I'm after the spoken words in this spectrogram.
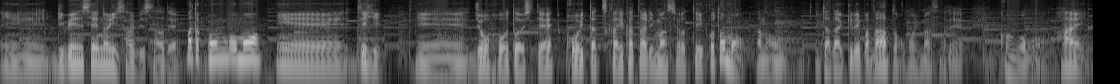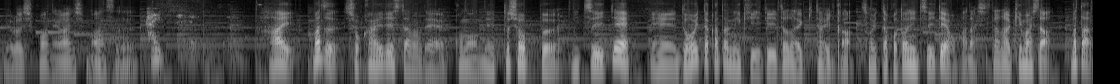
えー利便性のいいサービスなのでまた今後も、えーぜひ、えー情報としてこういった使い方ありますよっていうこともあのいただければなと思いますので今後も、はい、よろしくお願いします。はい、ありがとうございます。はい、まず初回でしたのでこのネットショップについて、えーどういった方に聞いていただきたいかそういったことについてお話しいただきましたまた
